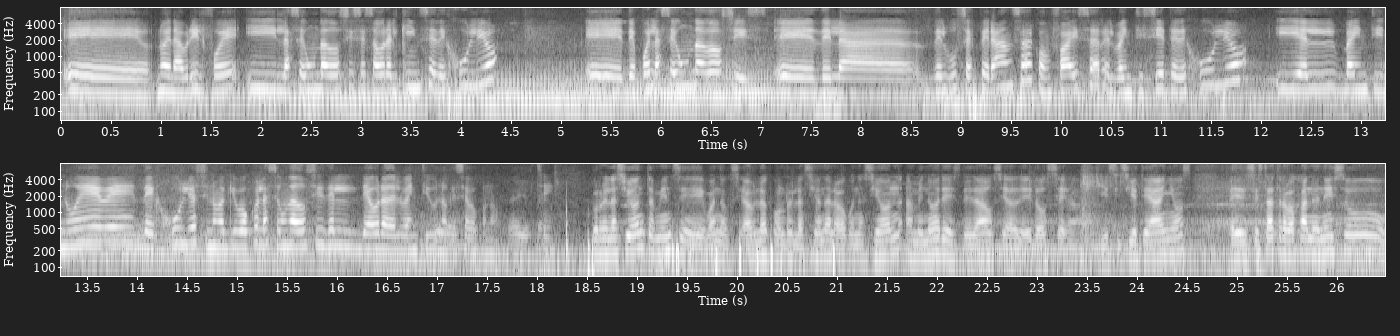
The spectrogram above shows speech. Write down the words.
eh, no, en abril fue, y la segunda dosis es ahora el 15 de julio. Eh, después la segunda dosis de la, del bus Esperanza con Pfizer el 27 de julio y el 29 de julio, si no me equivoco, la segunda dosis del, de ahora del 21 que se vacunó. Sí. Con relación también se, bueno, se habla con relación a la vacunación a menores de edad, o sea, de 12 a 17 años. Eh, ¿Se está trabajando en eso?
